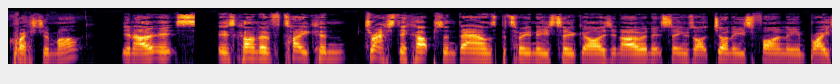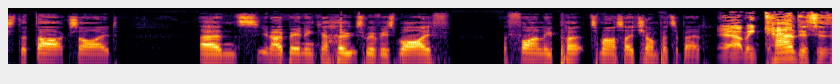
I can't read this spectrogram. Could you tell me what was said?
question mark. You know, it's it's kind of taken drastic ups and downs between these two guys, you know, and it seems like Johnny's finally embraced the dark side and, you know, being in cahoots with his wife finally put Tommaso Ciampa to bed. Yeah, I mean, Candice has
